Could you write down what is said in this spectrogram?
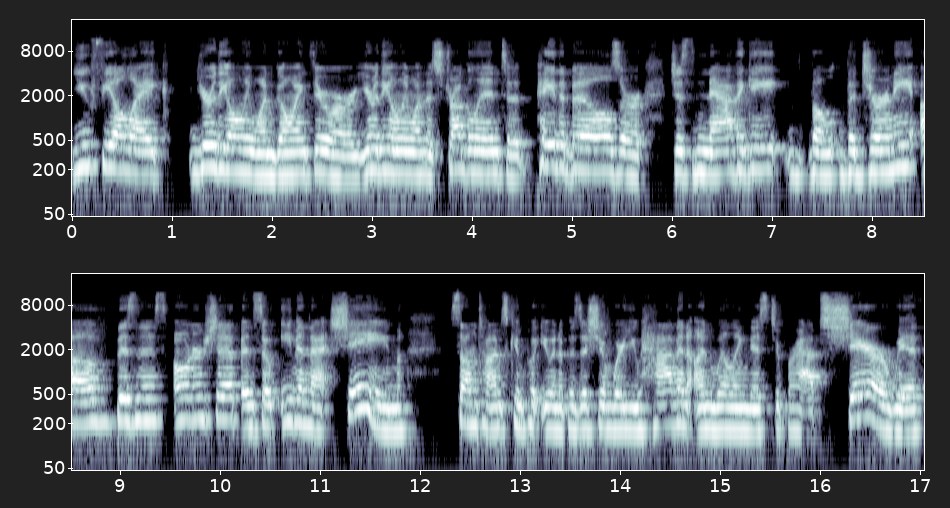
you feel like you're the only one going through, or you're the only one that's struggling to pay the bills, or just navigate the the journey of business ownership, and so even that shame sometimes can put you in a position where you have an unwillingness to perhaps share with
